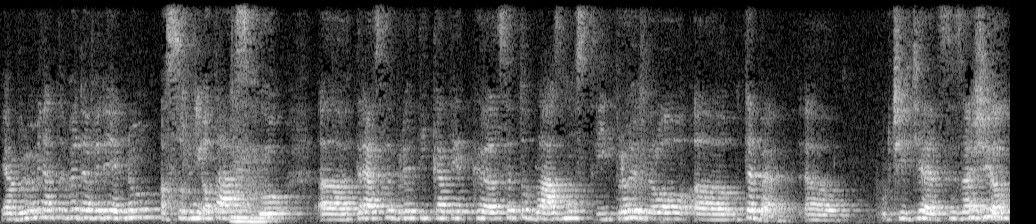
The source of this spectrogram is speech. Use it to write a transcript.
Já budu mít na tebe, Davide, jednu osobní otázku, mm. která se bude týkat, jak se to bláznoství projevilo uh, u tebe. Určitě jsi zažil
